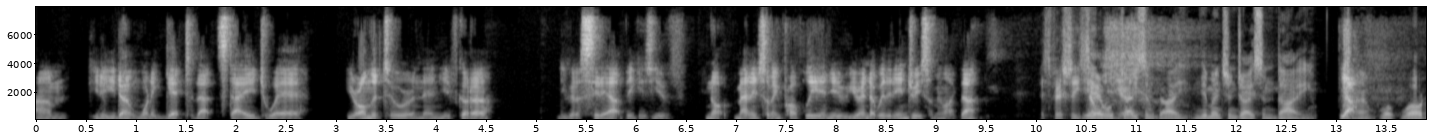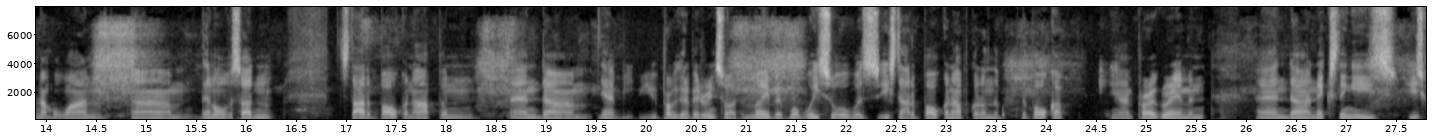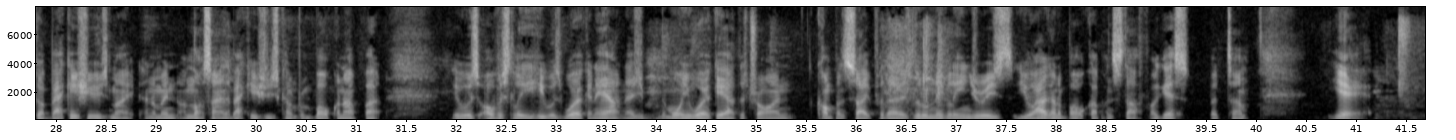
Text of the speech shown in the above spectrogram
um, you know, you don't want to get to that stage where you're on the tour and then you've got to you've got to sit out because you've not managed something properly and you, you end up with an injury, something like that. especially Yeah, well, Jason Day. You mentioned Jason Day. You Yeah. know, world number one. Um, then all of a sudden, started bulking up, and and um, you know, you probably got a better insight than me. But what we saw was he started bulking up, got on the, the bulk up, you know, program, and and uh, next thing he's he's got back issues, mate. And I mean, I'm not saying the back issues come from bulking up, but it was obviously he was working out, and as you, the more you work out to try and compensate for those little niggly injuries, you are going to bulk up and stuff, I guess. But um, yeah,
